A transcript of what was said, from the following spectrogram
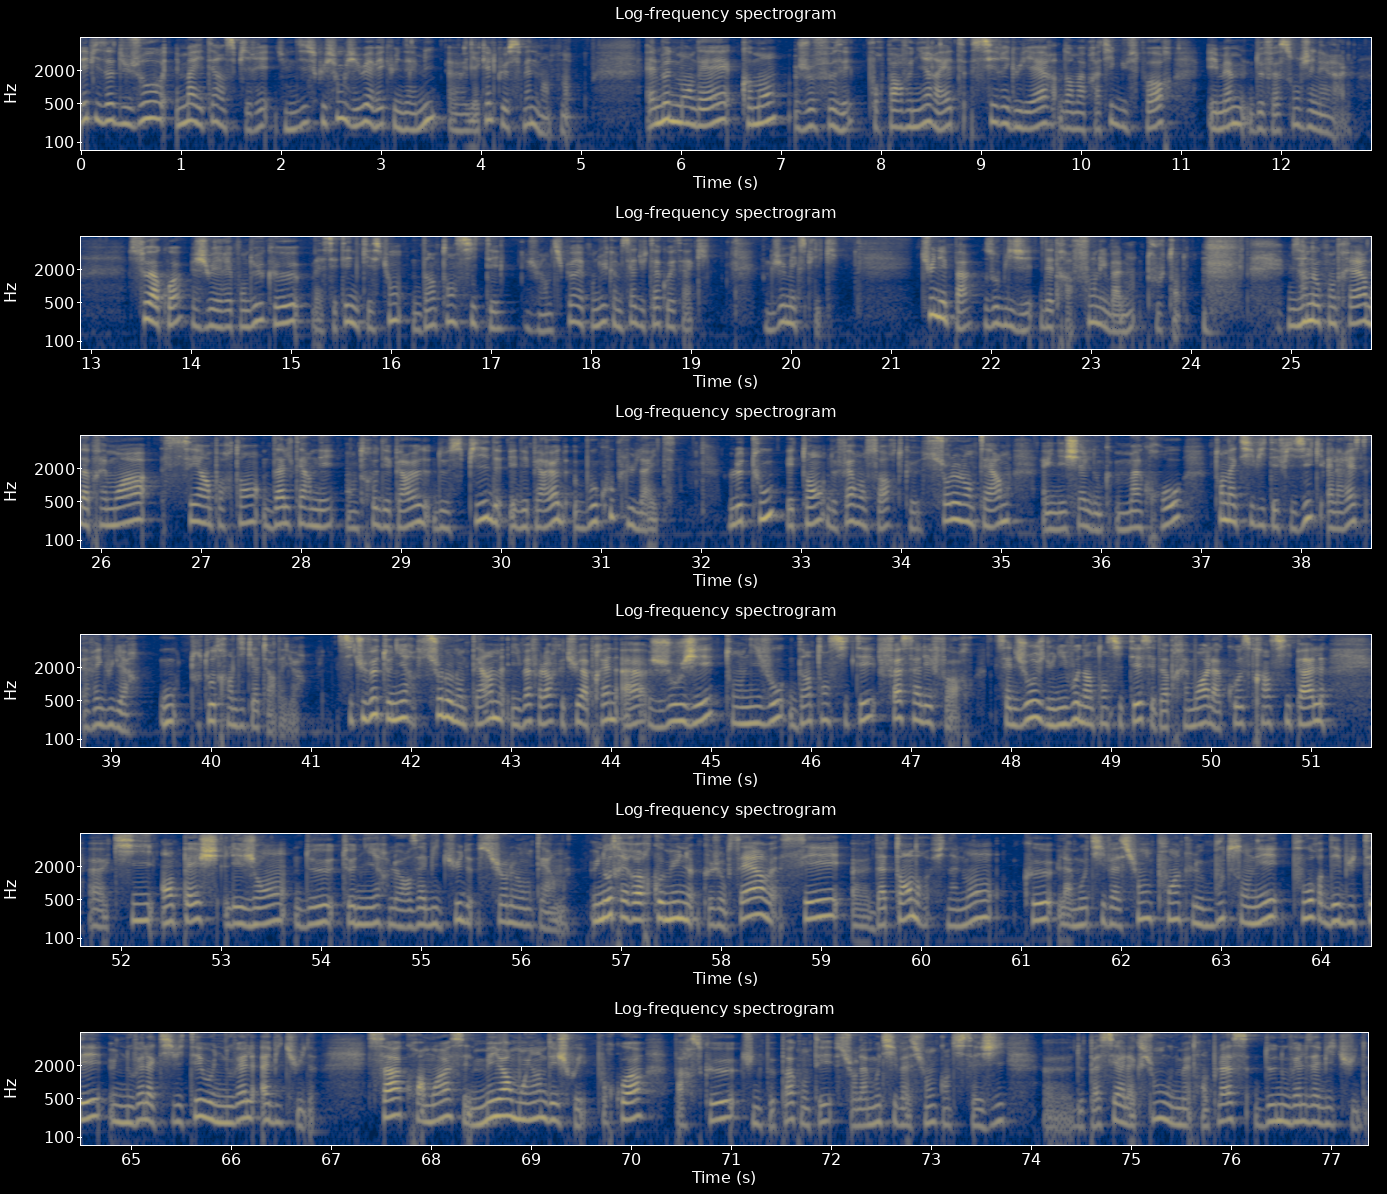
L'épisode du jour m'a été inspiré d'une discussion que j'ai eue avec une amie euh, il y a quelques semaines maintenant. Elle me demandait comment je faisais pour parvenir à être si régulière dans ma pratique du sport et même de façon générale. Ce à quoi je lui ai répondu que bah, c'était une question d'intensité. Je lui ai un petit peu répondu comme ça du tac au tac. Je m'explique. Tu n'es pas obligé d'être à fond les ballons tout le temps. Bien au contraire, d'après moi, c'est important d'alterner entre des périodes de speed et des périodes beaucoup plus light. Le tout étant de faire en sorte que sur le long terme, à une échelle donc macro, ton activité physique, elle reste régulière, ou tout autre indicateur d'ailleurs. Si tu veux tenir sur le long terme, il va falloir que tu apprennes à jauger ton niveau d'intensité face à l'effort. Cette jauge du niveau d'intensité, c'est d'après moi la cause principale euh, qui empêche les gens de tenir leurs habitudes sur le long terme. Une autre erreur commune que j'observe, c'est euh, d'attendre finalement que la motivation pointe le bout de son nez pour débuter une nouvelle activité ou une nouvelle habitude. Ça, crois-moi, c'est le meilleur moyen d'échouer. Pourquoi? Parce que tu ne peux pas compter sur la motivation quand il s'agit euh, de passer à l'action ou de mettre en place de nouvelles habitudes.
